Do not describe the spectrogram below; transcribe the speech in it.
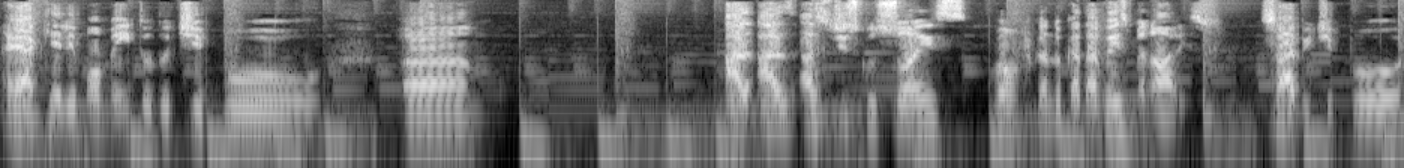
É aquele momento do tipo. a- as, as discussões vão ficando cada vez menores. Sabe? Tipo.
